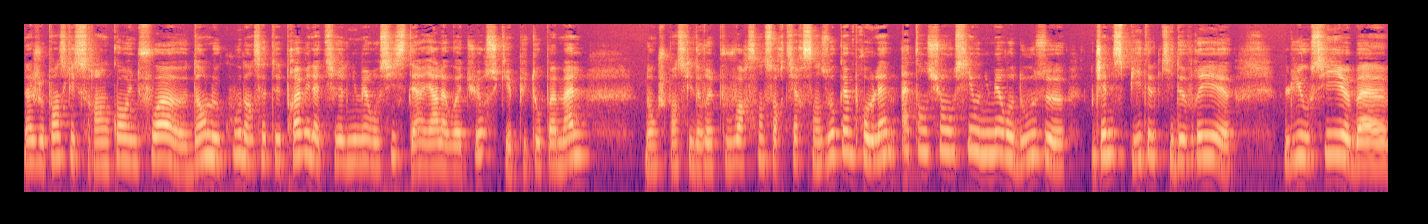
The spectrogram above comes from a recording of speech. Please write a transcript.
Là, je pense qu'il sera encore une fois euh, dans le coup dans cette épreuve. Il a tiré le numéro 6 derrière la voiture, ce qui est plutôt pas mal. Donc je pense qu'il devrait pouvoir s'en sortir sans aucun problème. Attention aussi au numéro 12, euh, James Speed, qui devrait euh, lui aussi euh, bah,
